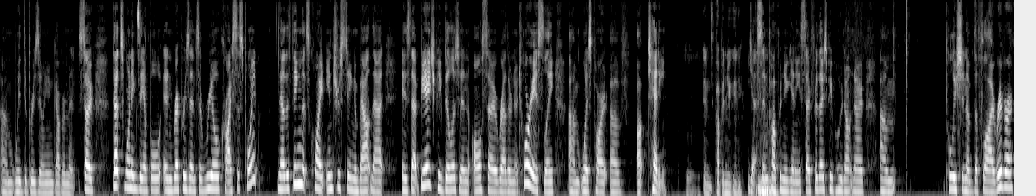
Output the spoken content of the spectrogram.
um, with the Brazilian government. So that's one example and represents a real crisis point. Now, the thing that's quite interesting about that is that BHP Billiton also, rather notoriously, um, was part of Ok Tedi. in Papua New Guinea. Yes, in Papua New Guinea. So, for those people who don't know, um, pollution of the Fly River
